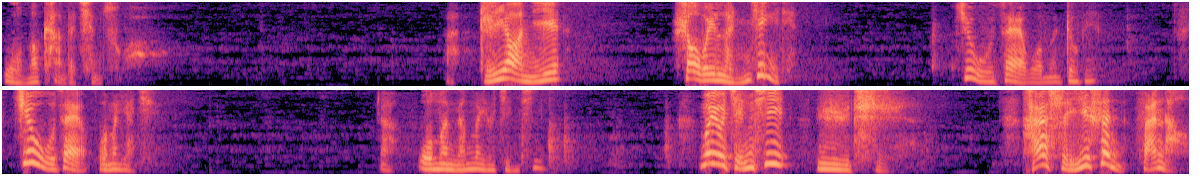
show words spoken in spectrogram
我们看得清楚啊！啊，只要你稍微冷静一点，就在我们周边，就在我们眼前啊！我们能没有警惕？没有警惕，愚痴，还随顺烦恼，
